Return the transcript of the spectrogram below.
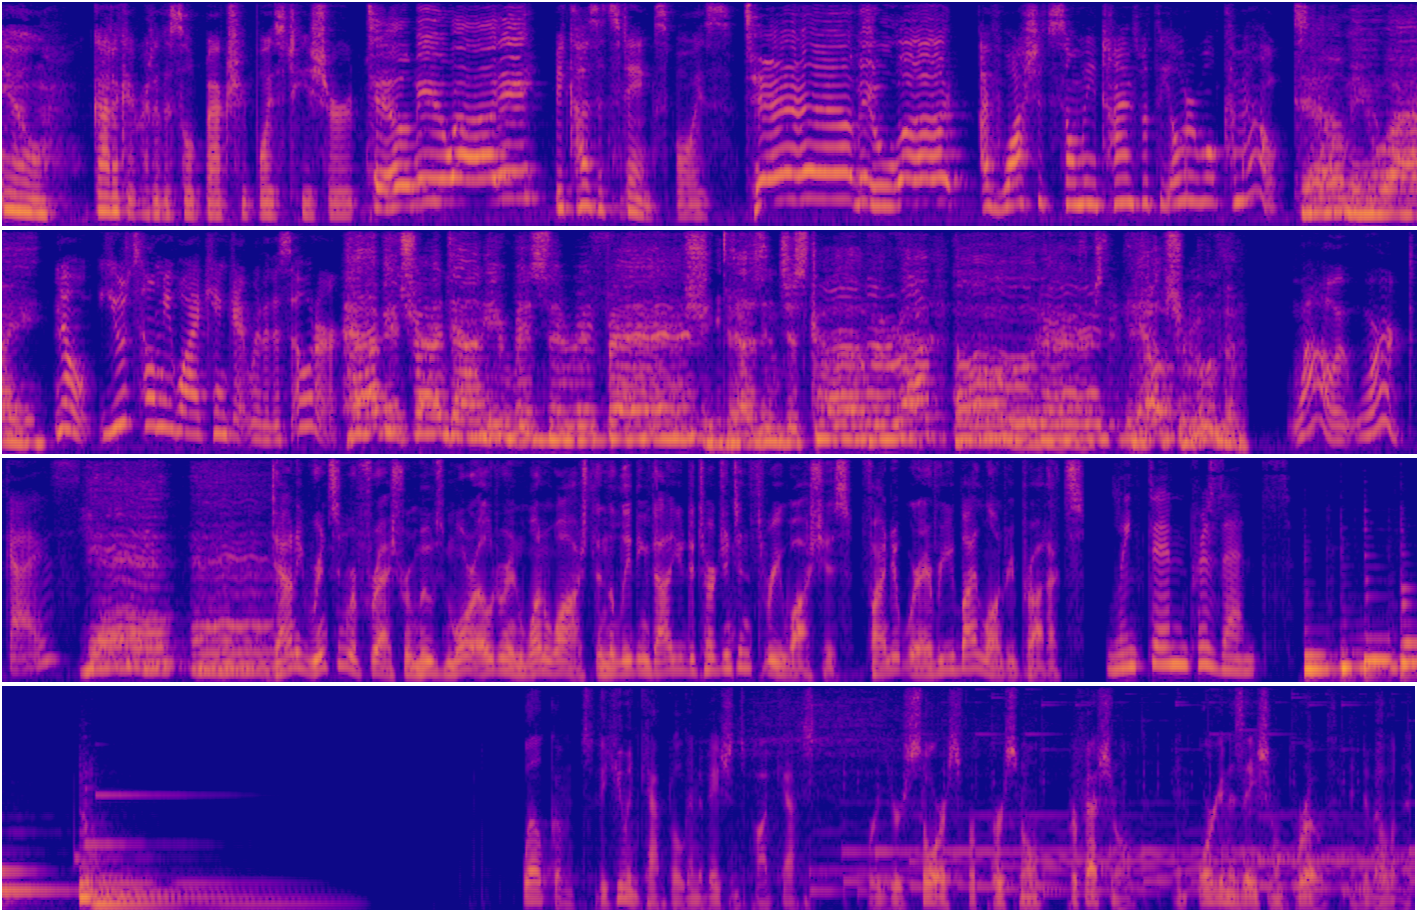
Ew, gotta get rid of this old Backstreet Boys t shirt. Tell me why. Because it stinks, boys. Tell me why. I've washed it so many times, but the odor won't come out. Tell me why. No, you tell me why I can't get rid of this odor. Have you tried Downy Rinse and Refresh? It doesn't just cover up odors, it helps remove them. Wow, it worked, guys. Yeah. Downy Rinse and Refresh removes more odor in one wash than the leading value detergent in three washes. Find it wherever you buy laundry products. LinkedIn presents. Welcome to the Human Capital Innovations Podcast. We're your source for personal, professional, and organizational growth and development,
